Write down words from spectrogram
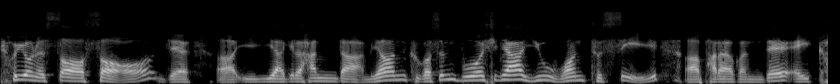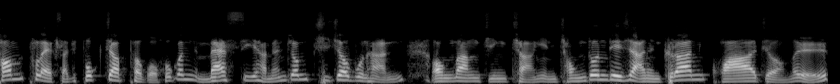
표현을 써서 이제 어, 이 이야기를 한다면 그것은 무엇이냐? You want to see 어, 바라건대 a complex 아주 복잡하고 혹은 messy 하면 좀 지저분한 엉망진창인 정돈되지 않은 그러한 과정을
